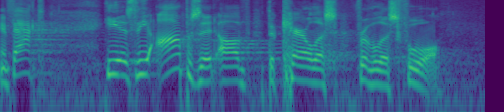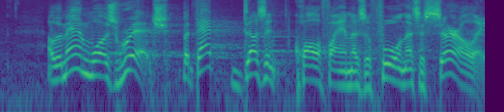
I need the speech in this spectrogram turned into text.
In fact, he is the opposite of the careless, frivolous fool. Now, the man was rich, but that doesn't qualify him as a fool necessarily.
